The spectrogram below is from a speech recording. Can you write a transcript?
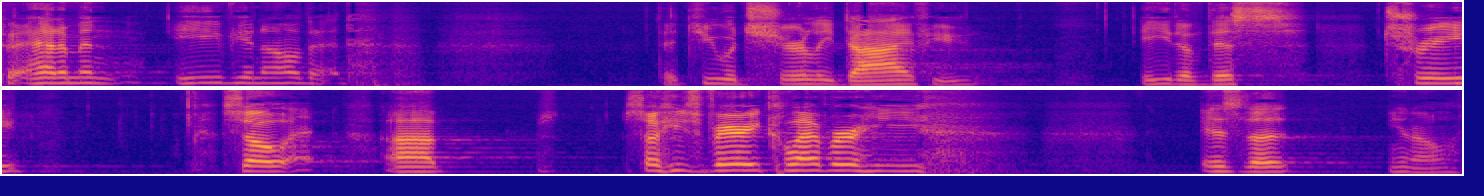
to Adam and Eve, you know, that, that you would surely die if you eat of this tree? So, uh, so he's very clever. He is the, you know,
